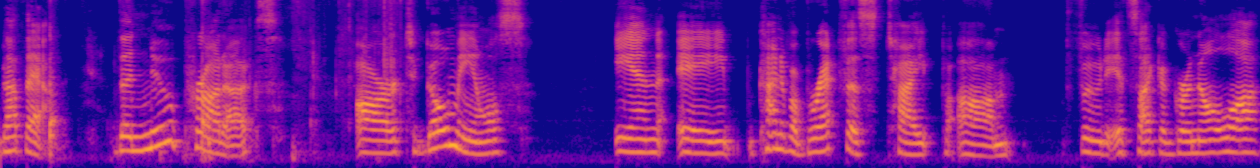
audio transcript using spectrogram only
got that. The new products are to-go meals in a kind of a breakfast type um, food. It's like a granola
